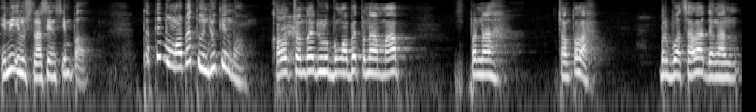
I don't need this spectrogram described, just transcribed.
Ini ilustrasi yang simpel. Tapi Bung Obed tunjukin dong. Kalau contohnya dulu Bung Obed pernah maaf, pernah contoh lah berbuat salah dengan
